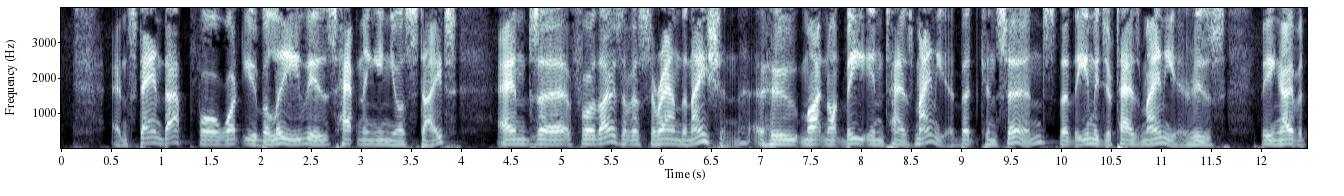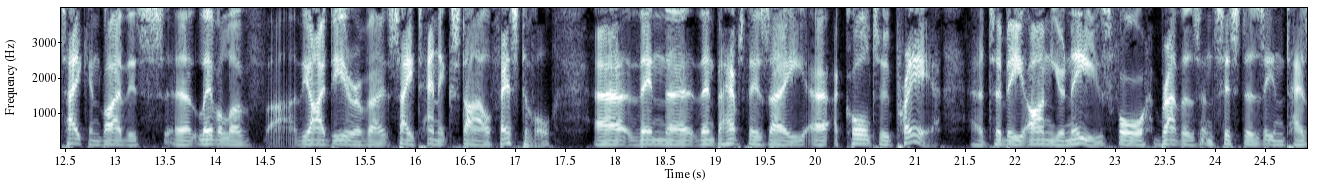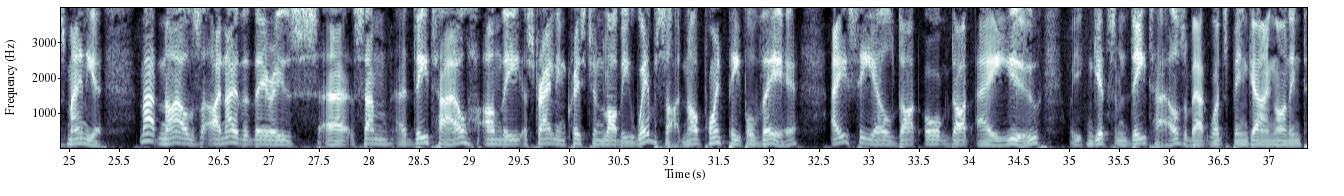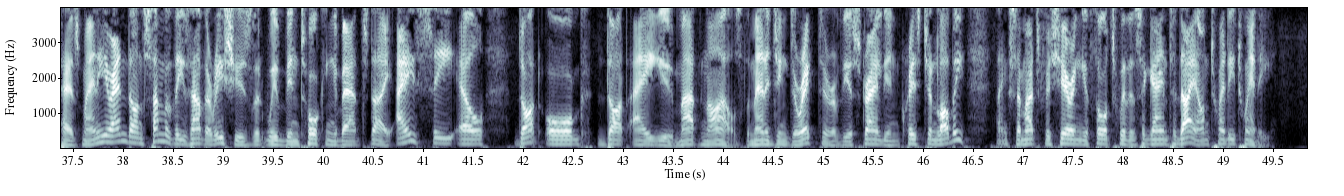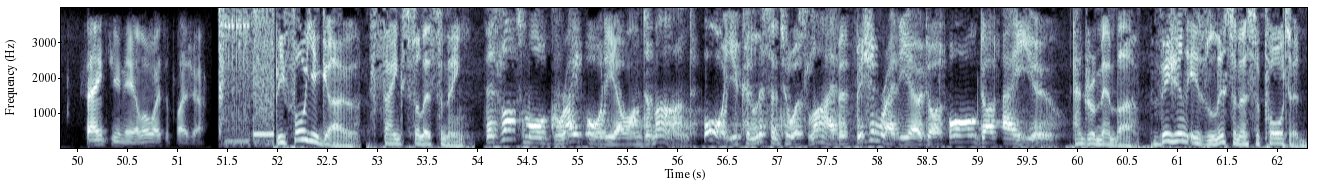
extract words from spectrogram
and stand up for what you believe is happening in your state. And uh, for those of us around the nation who might not be in Tasmania, but concerned that the image of Tasmania is being overtaken by this uh, level of uh, the idea of a satanic style festival, uh, then uh, then perhaps there's a a call to prayer uh, to be on your knees for brothers and sisters in Tasmania. Martyn Iles, I know that there is uh, some detail on the Australian Christian Lobby website, and I'll point people there, acl.org.au, where you can get some details about what's been going on in Tasmania and on some of these other issues that we've been talking about today. acl.org.au. Martyn Iles, the managing director of the Australian Christian Lobby. Thanks so much for sharing your your thoughts with us again today on 2020. Thank you, Neil. Always a pleasure. Before you go, thanks for listening. There's lots more great audio on demand, or you can listen to us live at visionradio.org.au. And remember, Vision is listener supported.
